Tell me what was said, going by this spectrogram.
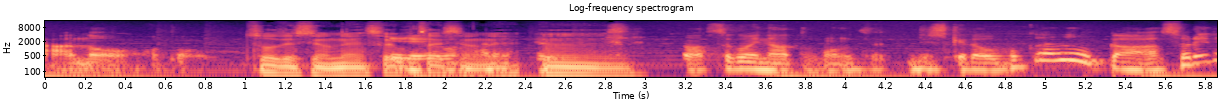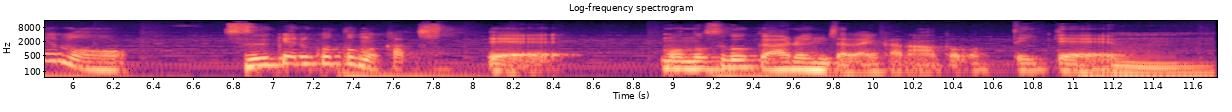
あのこと。そうですよね。そういうことですよね、えーうん。すごいなと思うんですけど僕はなんかそれでも続けることの価値ってものすごくあるんじゃないかなと思っていて、うん。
